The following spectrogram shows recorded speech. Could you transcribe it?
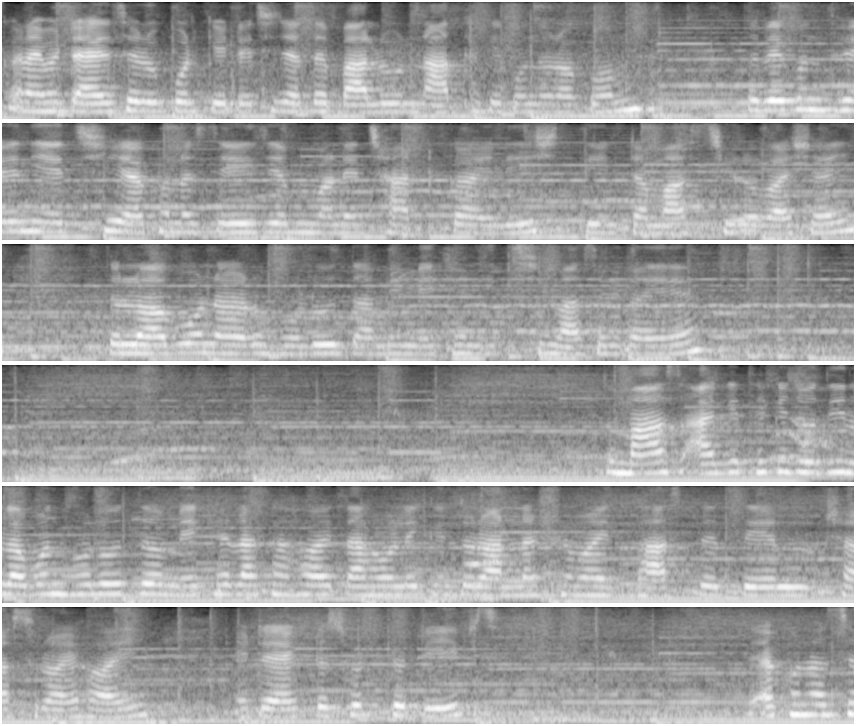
কারণ আমি টাইলসের উপর কেটেছি যাতে বালু না থাকে কোনো রকম। তো বেগুন ধুয়ে নিয়েছি, এখন আছে এই যে মানে ঝাটকা ইলিশ, তিনটা মাছ ছিল বাসায়। তো লবণ আর হলুদ আমি মেখে নিচ্ছি মাছের গায়ে। তো মাছ আগে থেকে যদি লবণ, হলুদ মেখে রাখা হয়, তাহলে কিন্তু রান্নার সময় ভাজতে তেল সাশ্রয় হয়। এটা একটা ছোট্ট টিপস। এখন হচ্ছে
